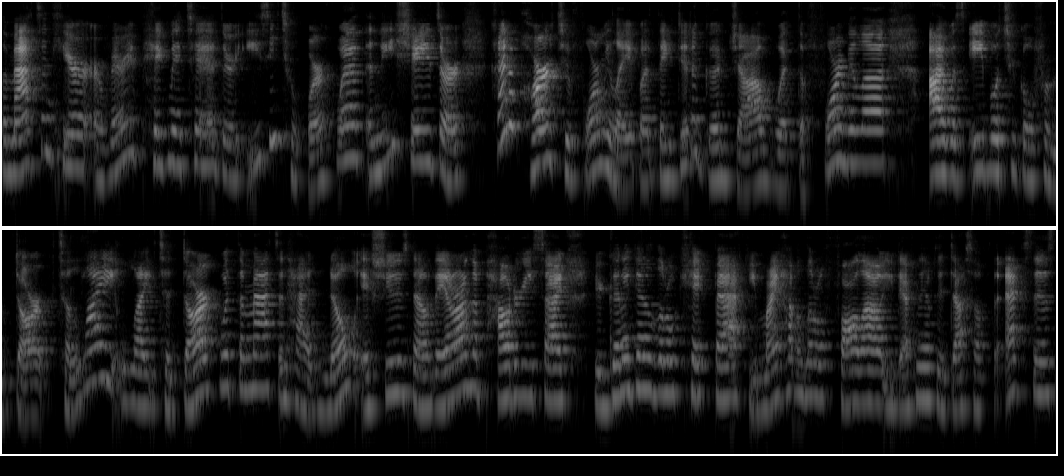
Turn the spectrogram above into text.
The mattes in here are very pigmented. They're easy to work with and these shades are kind of hard to formulate but they did a good job with the formula. I was able to go from dark to light, light to dark with the mattes and had no issues. Now they are on the powdery side. You're gonna get a little kickback. You might have a little fallout. You definitely have to dust off the X's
